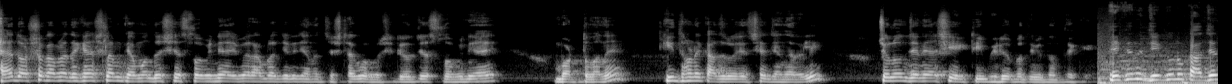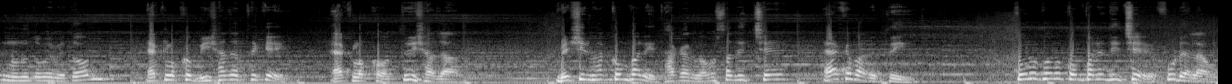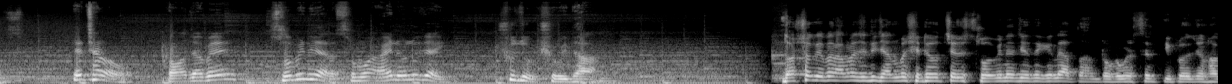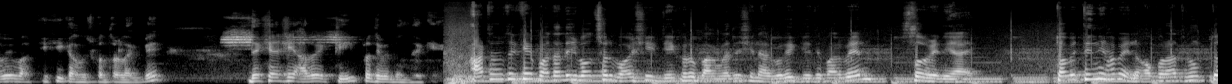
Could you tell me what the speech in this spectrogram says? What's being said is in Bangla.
হ্যাঁ দর্শক, আমরা দেখে আসলাম কেমন দেশে স্লোভেনিয়া। এবার আমরা যেটি জানার চেষ্টা করব, সেটি হচ্ছে স্লোভেনিয়ায় বর্তমানে কি ধরনের কাজ রয়েছে জেনারেলি? চলুন জেনে আসি একটি ভিডিও প্রতিবেদন থেকে। এখানে যে কোনো কাজের ন্যূনতম বেতন এক লক্ষ বিশ হাজার থেকে এক লক্ষ ত্রিশ হাজার। বেশিরভাগ কোম্পানি থাকার ব্যবস্থা দিচ্ছে, একেবারে ফ্রি কোনো কোনো কোম্পানি দিচ্ছে ফুড অ্যালাউন্স এছাড়াও পাওয়া যাবে স্লোভেনিয়ার শ্রম আইন অনুযায়ী সুযোগ সুবিধা। দর্শক এবার আমরা যেটি জানব সেটা হচ্ছে স্লোভেনিয়া যেতে গেলে আপনার ডকুমেন্টসের কি প্রয়োজন হবে বা কি কি কাগজপত্র লাগবে? দেখে আসি আরও একটি প্রতিবেদন দেখে আঠারো থেকে পঁয়তাল্লিশ বছর বয়সী যে কোনো বাংলাদেশি নাগরিক যেতে পারবেন স্লোভেনিয়ায়। তবে তিনি হবেন অপরাধমুক্ত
